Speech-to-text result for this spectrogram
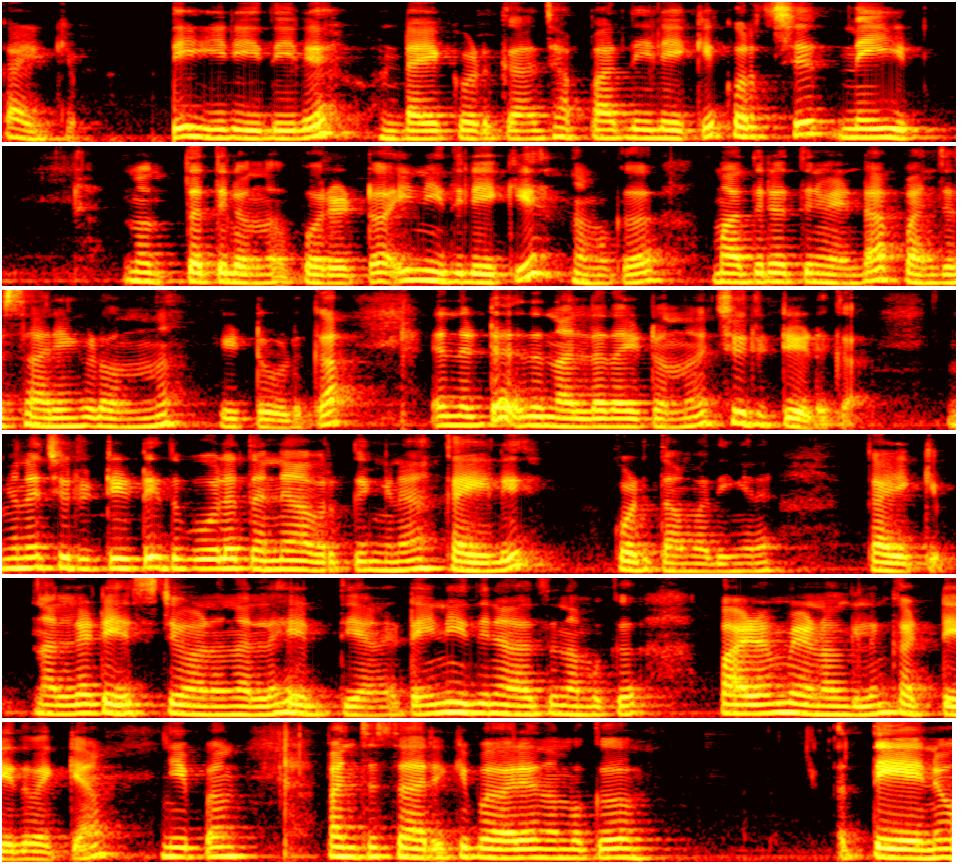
കഴിക്കും. ഈ രീതിയിൽ ഉണ്ടാക്കി കൊടുക്കുക. ചപ്പാത്തിയിലേക്ക് കുറച്ച് നെയ്യ് മൊത്തത്തിലൊന്ന് പുരട്ടുക. ഇനി ഇതിലേക്ക് നമുക്ക് മധുരത്തിന് വേണ്ട പഞ്ചസാരയും കൂടെ ഒന്ന് ഇട്ട് കൊടുക്കുക. എന്നിട്ട് ഇത് നല്ലതായിട്ടൊന്ന് ചുരുട്ടിയെടുക്കുക. ഇങ്ങനെ ചുരുട്ടിയിട്ട് ഇതുപോലെ തന്നെ അവർക്ക് ഇങ്ങനെ കയ്യിൽ കൊടുത്താൽ മതി. ഇങ്ങനെ കഴിക്കും. നല്ല ടേസ്റ്റുമാണ് നല്ല ഹെൽത്തിയാണ് കേട്ടോ. ഇനി ഇതിനകത്ത് നമുക്ക് പഴം വേണമെങ്കിലും കട്ട് ചെയ്ത് വയ്ക്കാം ഇനിയിപ്പം പഞ്ചസാരയ്ക്ക് പകരം നമുക്ക് തേനോ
